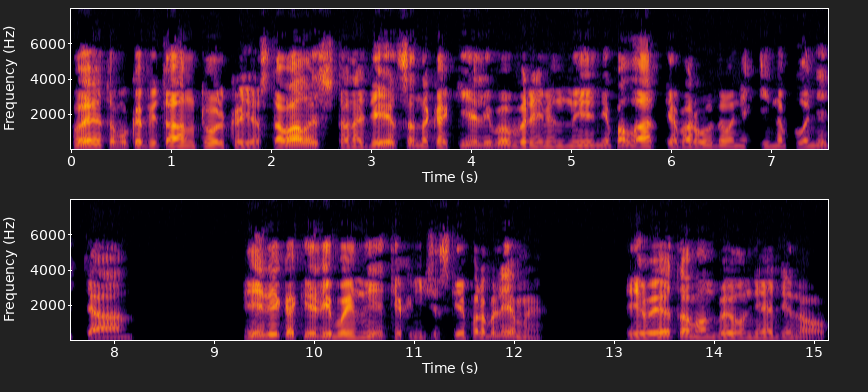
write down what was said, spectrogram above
Поэтому капитану только и оставалось, что надеяться на какие-либо временные неполадки оборудования инопланетян или какие-либо иные технические проблемы. И в этом он был не одинок.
